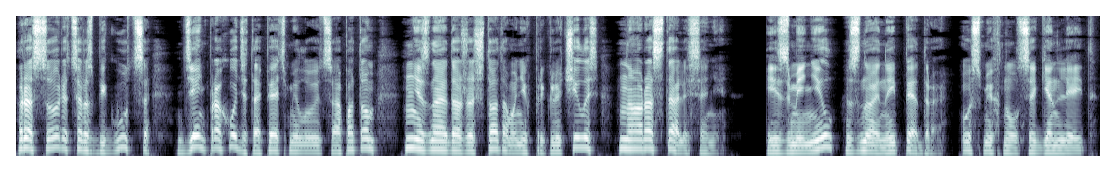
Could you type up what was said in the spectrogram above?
рассорятся, разбегутся. День проходит, опять милуются. А потом, не знаю даже, что там у них приключилось, но расстались они. «Изменил знойный Педро», — усмехнулся Генлейт.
